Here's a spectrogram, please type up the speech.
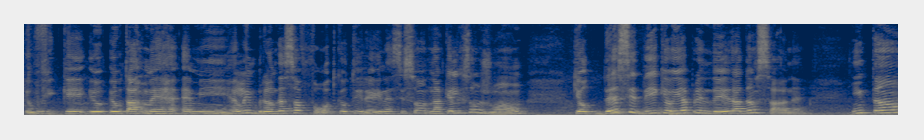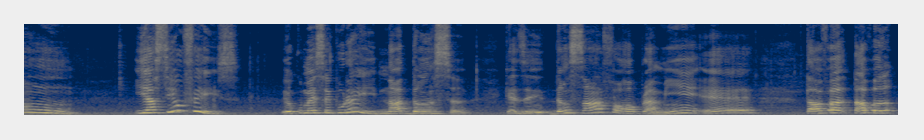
eu fiquei, eu, eu tava me, eh, me relembrando dessa foto que eu tirei nesse, naquele São João, que eu decidi que eu ia aprender a dançar, né? Então, e assim eu fiz. Eu comecei por aí, na dança. Quer dizer, dançar forró pra mim é. Tava, tava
